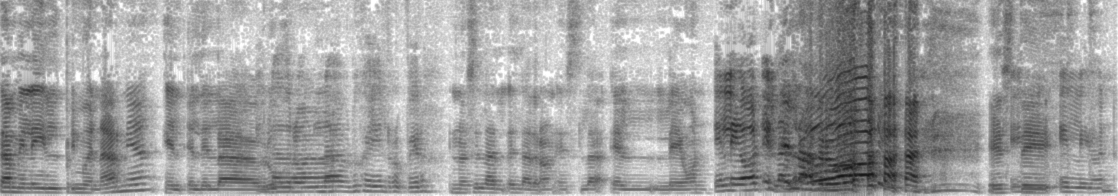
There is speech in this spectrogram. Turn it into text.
También leí el primo de Narnia, el, el de la El bruja. ladrón, la bruja y el ropero. No es el, el ladrón, es la, el león. El león, el ladrón. ¡El ladrón! este, El, el león.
